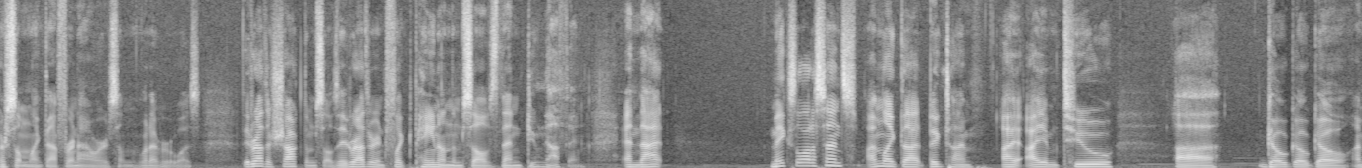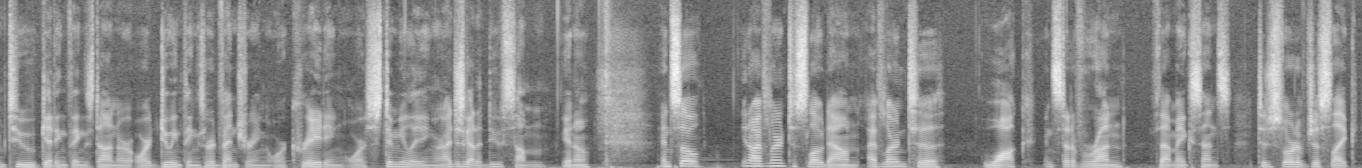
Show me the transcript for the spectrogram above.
or something like that for an hour or something whatever it was. They'd rather shock themselves. They'd rather inflict pain on themselves than do nothing. And that makes a lot of sense. I'm like that big time. I i am too uh go go go. I'm too getting things done or, or doing things or adventuring or creating or stimulating or i just got to do something you know and so, you know, I've learned to slow down. I've learned to walk instead of run, if that makes sense. To sort of just like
